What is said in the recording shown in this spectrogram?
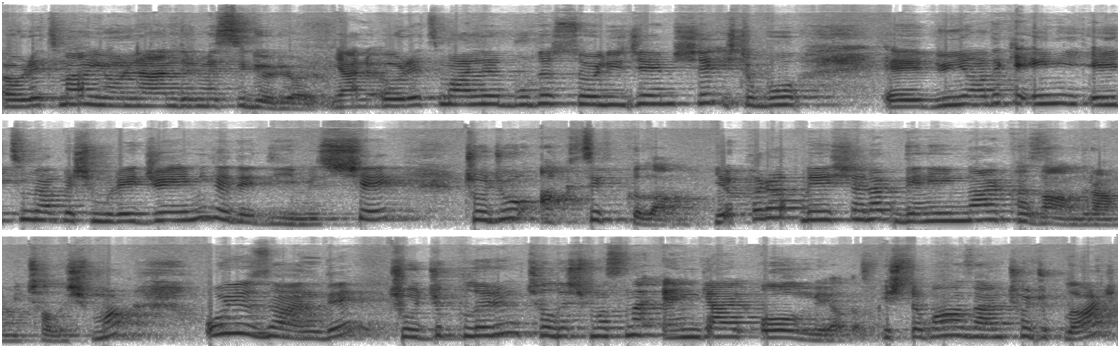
Öğretmen yönlendirmesi görüyorum. Yani öğretmenlere burada söyleyeceğim şey işte bu e, dünyadaki en iyi eğitim yaklaşımı RCM'i de dediğimiz şey çocuğu aktif kılan, yaparak ve yaşayarak deneyimler kazandıran bir çalışma. O yüzden de çocukların çalışmasına engel olmayalım. İşte bazen çocuklar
